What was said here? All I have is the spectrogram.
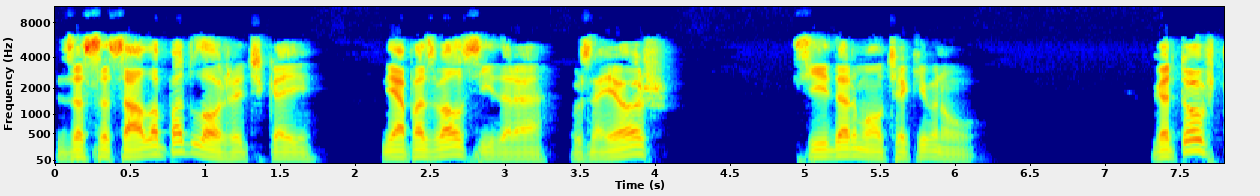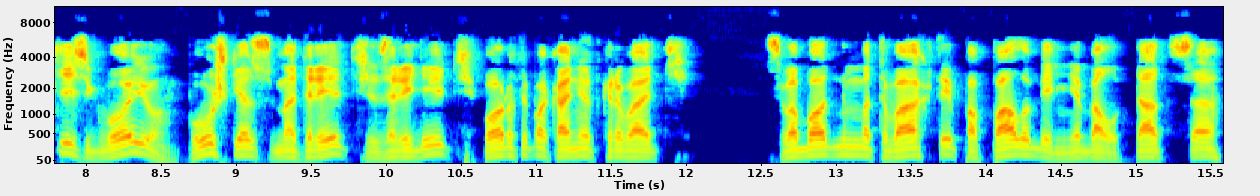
Засосало под ложечкой. Я позвал Сидора. «Узнаешь?» Сидор молча кивнул. «Готовьтесь к бою, пушки осмотреть, зарядить, порты пока не открывать. Свободным от вахты по палубе не болтаться».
